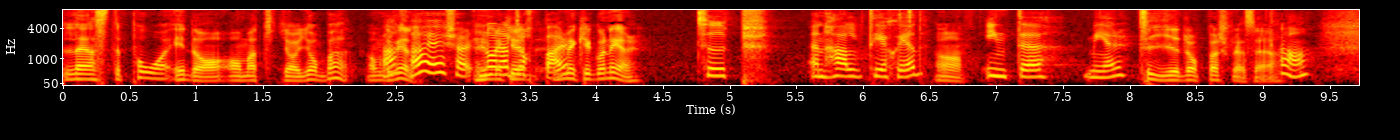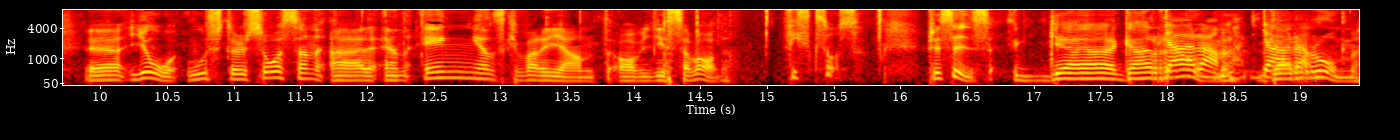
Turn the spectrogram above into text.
läste på idag om att jag jobbar, om du Ja, vill. ja, jag kör. Hur Några mycket, droppar. Hur mycket går ner? Typ en halv tesked, Ja, inte mer. tio droppar skulle jag säga. Ja. Eh, jo, Worcestersåsen är en engelsk variant av gissa vad? Fisksås. Precis. Ga garum. Garam. Garam. Garum.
